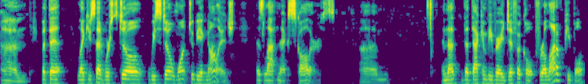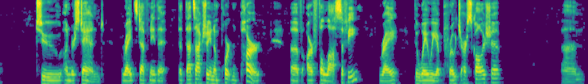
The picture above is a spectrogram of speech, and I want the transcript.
Um, but that, like you said, we're still we still want to be acknowledged as Latinx scholars, um, and that that that can be very difficult for a lot of people to understand. Right, Stephanie, that that that's actually an important part of our philosophy, right? The way we approach our scholarship. Um,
